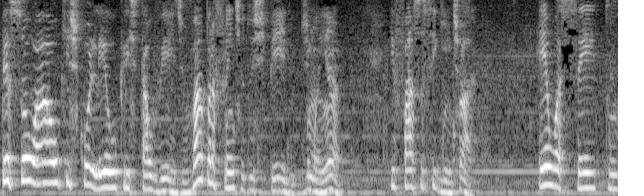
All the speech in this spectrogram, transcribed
Pessoal que escolheu o cristal verde, vá para frente do espelho de manhã e faça o seguinte, ó. Eu aceito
